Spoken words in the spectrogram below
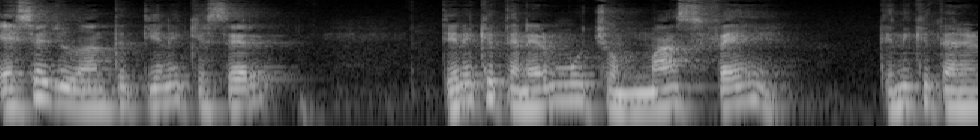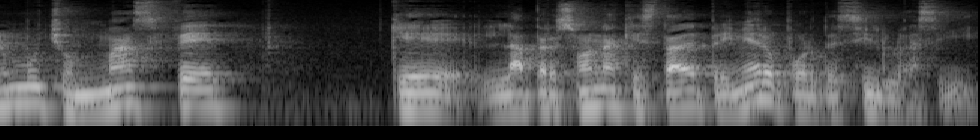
ese ayudante tiene que ser, tiene que tener mucho más fe, tiene que tener mucho más fe que la persona que está de primero, por decirlo así.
